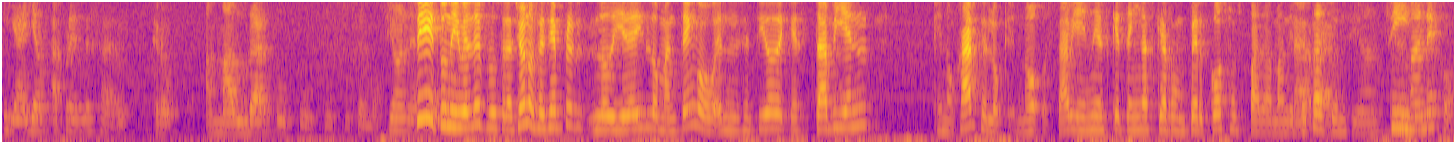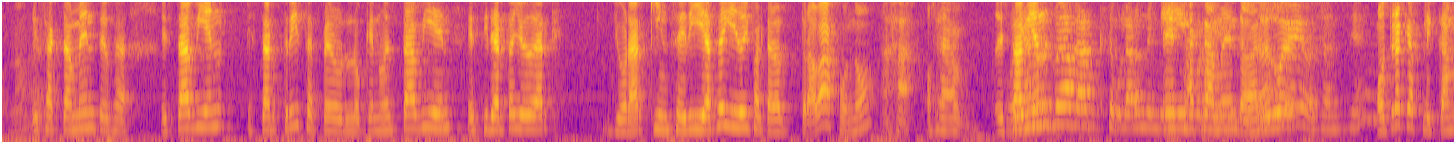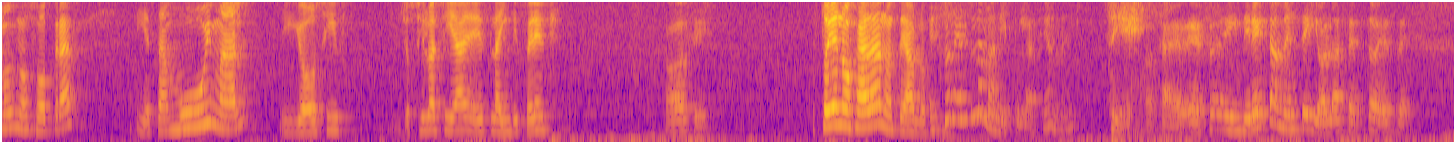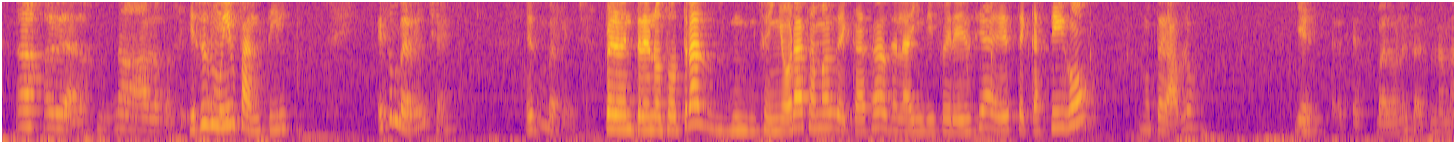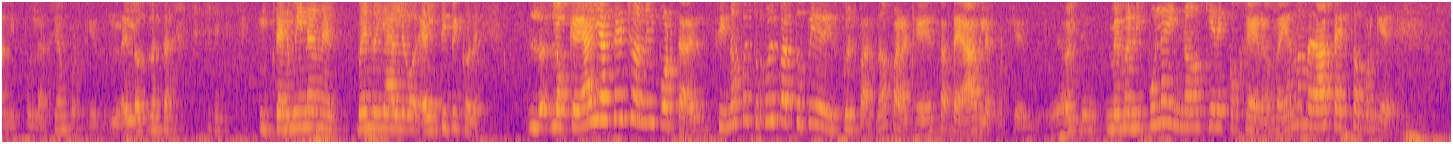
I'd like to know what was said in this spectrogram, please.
Y ahí aprendes a, creo, a madurar tu, tu, tu- tus emociones. Sí, tu nivel de frustración, o sea, siempre lo diré y lo mantengo en el sentido de que está bien enojarse, lo que no está bien es que tengas que romper cosas para manifestar tu Sí. el manejo, ¿no? Exactamente, o sea, está bien estar triste, pero lo que no está bien es tirarte a llorar, llorar 15 días seguido y faltar al trabajo, ¿no? Ajá. O sea, está bien. No les voy a hablar porque se burlaron de mí. Exactamente, porque- no, voy- o sea, entonces. Otra que aplicamos nosotras y está muy mal y yo sí yo sí lo hacía es la indiferencia. Oh, sí. Estoy enojada, no te hablo. Es una, es una manipulación, ¿eh? Sí. O sea, es, indirectamente yo lo acepto, es de, ah, olvídalo, no hablo contigo. Y eso es muy infantil. Es un berrinche, es, Es- un berrinche. Pero entre nosotras, mm, señoras amas de casa, o sea, la indiferencia es te castigo, no te hablo. Y es, eh, bueno, eso es una manipulación porque el otro está, y termina en el, bueno, ya leo, el típico de, lo, lo que hayas hecho no importa, si no fue tu culpa, tú pide disculpas, ¿no? Para que esa te hable, porque oye, me manipula y no quiere coger, o sea, ya no me da sexo porque,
